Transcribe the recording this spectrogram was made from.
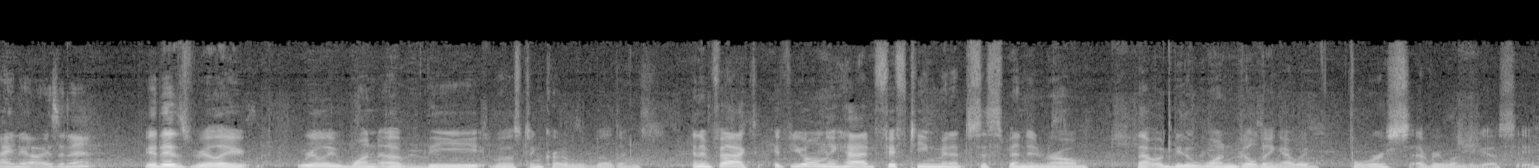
I know, isn't it? It is really, really one of the most incredible buildings. And in fact, if you only had 15 minutes to spend in Rome, that would be the one building I would force everyone to go see.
